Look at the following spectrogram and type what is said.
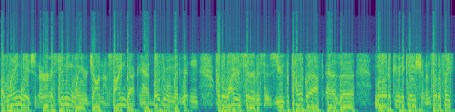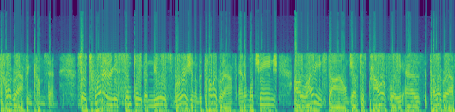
of language that Ernest Hemingway or John Steinbeck had. Both of whom had written for the wire services, used the telegraph as a mode of communication. And so the phrase telegraphing comes in. So Twitter is simply the newest version of the telegraph, and it will change our writing style just as powerfully as the telegraph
